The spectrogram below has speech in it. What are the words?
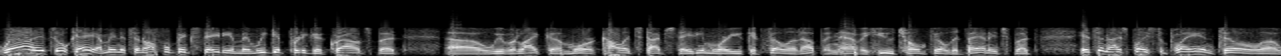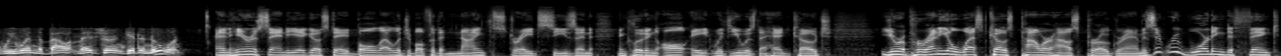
Well, it's okay. I mean, it's an awful big stadium, and we get pretty good crowds. But Uh, we would like a more college type stadium where you could fill it up and have a huge home field advantage. But it's a nice place to play until uh, we win the ballot measure and get a new one. And here is San Diego State, bowl eligible for the ninth straight season, including all eight with you as the head coach. You're a perennial West Coast powerhouse program. Is it rewarding to think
